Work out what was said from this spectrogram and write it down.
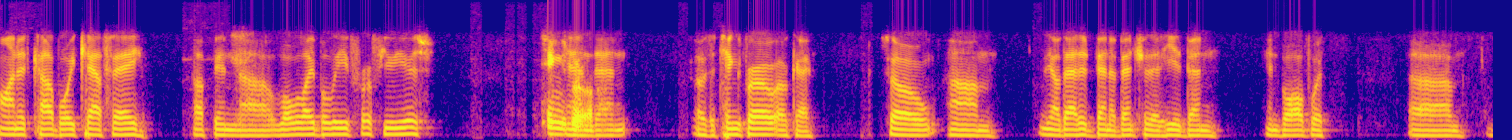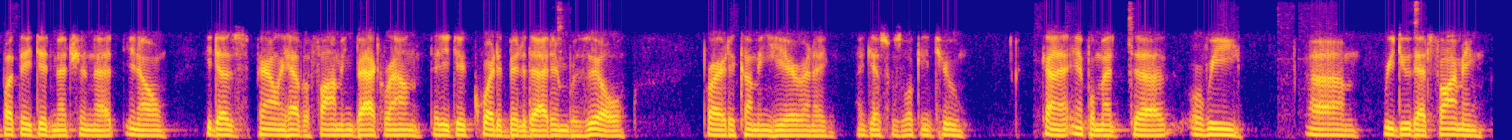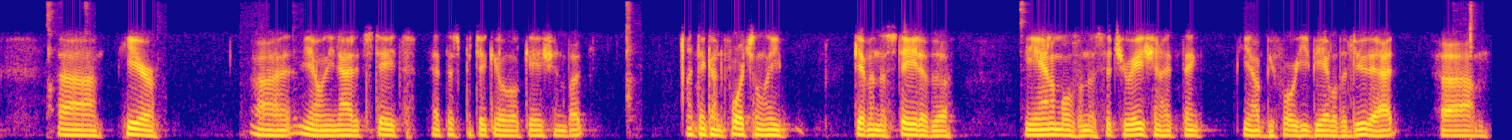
on it, Cowboy Cafe up in uh, Lowell, I believe, for a few years. Tyngsboro. And then, oh, was it Tyngsboro? Okay. So, um, you know, that had been a venture that he had been involved with. Um, but they did mention that, you know, he does apparently have a farming background, that he did quite a bit of that in Brazil prior to coming here, and I, I guess was looking to kind of implement, uh, or re, um, redo that farming, uh, here, uh, you know, in the United States at this particular location. But I think unfortunately, given the state of the, the animals and the situation, I think, you know, before he'd be able to do that, um,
